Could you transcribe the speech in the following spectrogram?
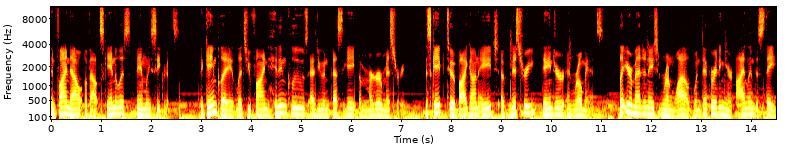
and find out about scandalous family secrets. The gameplay lets you find hidden clues as you investigate a murder mystery. Escape to a bygone age of mystery, danger, and romance. Let your imagination run wild when decorating your island estate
